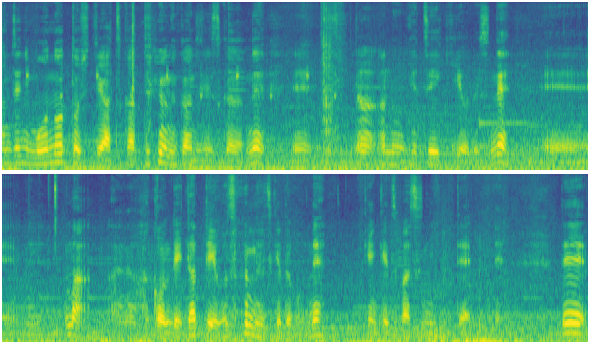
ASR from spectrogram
完全に物として扱ってるような感じですからね、えー、あの血液をですね、えー、まああの運んでいたっていうことなんですけどもね。献血バスに行って、ね、で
